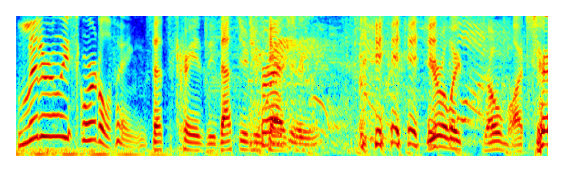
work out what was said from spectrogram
literally Squirtle things. that's crazy. That's your new tragedy. character. You relate so much.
